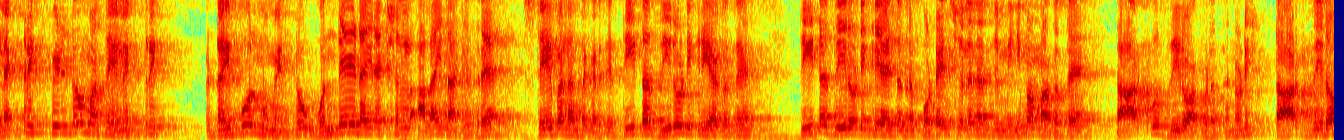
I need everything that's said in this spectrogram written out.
ಎಲೆಕ್ಟ್ರಿಕ್ ಫೀಲ್ಡು ಮತ್ತು ಎಲೆಕ್ಟ್ರಿಕ್ ಡೈಪೋಲ್ ಮೂಮೆಂಟು ಒಂದೇ ಡೈರೆಕ್ಷನಲ್ಲಿ ಅಲೈನ್ ಆಗಿದ್ರೆ ಸ್ಟೇಬಲ್ ಅಂತ ಕರಿತೀವಿ. ತೀಟ ಝೀರೋ ಡಿಗ್ರಿ ಆಗುತ್ತೆ. ತೀಟ ಝೀರೋ ಡಿಗ್ರಿ ಆಯ್ತು ಅಂದರೆ ಪೊಟೆನ್ಷಿಯಲ್ ಎನರ್ಜಿ ಮಿನಿಮಮ್ ಆಗುತ್ತೆ. ಟಾರ್ಕು ಝೀರೋ ಆಗಿಬಿಡುತ್ತೆ. ನೋಡಿ torque zero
